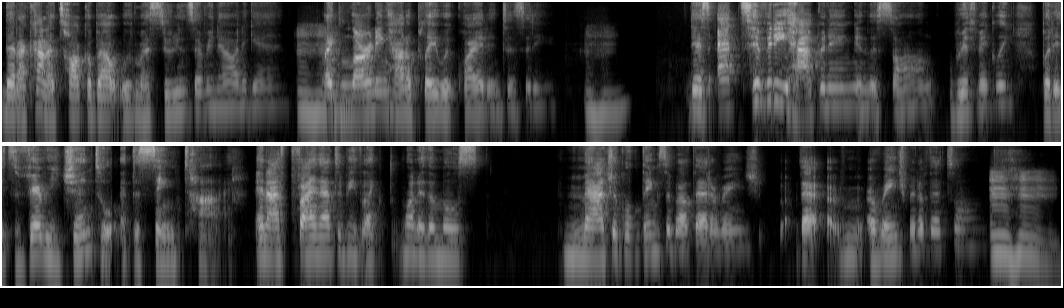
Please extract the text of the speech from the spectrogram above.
that I kind of talk about with my students every now and again, like Mhm. learning how to play with quiet intensity. Mhm. There's activity happening in the song rhythmically, but it's very gentle at the same time. And I find that to be like one of the most magical things about that arrange that um, arrangement of that song. Mhm.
